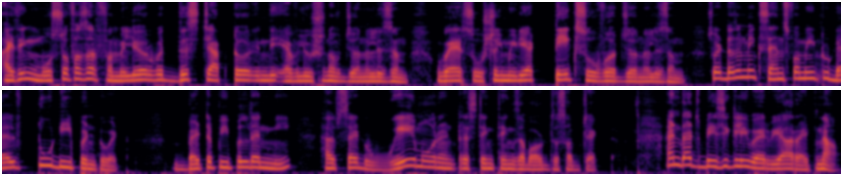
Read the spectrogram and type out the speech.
I think most of us are familiar with this chapter in the evolution of journalism, where social media takes over journalism. So it doesn't make sense for me to delve too deep into it. Better people than me have said way more interesting things about the subject. And that's basically where we are right now.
